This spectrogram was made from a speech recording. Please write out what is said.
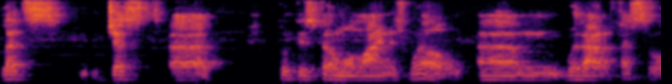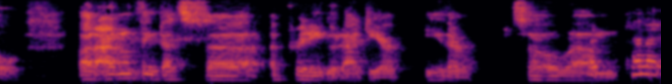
Let's just uh, put this film online as well um, without a festival. But I don't think that's uh, a pretty good idea either. So um, can I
